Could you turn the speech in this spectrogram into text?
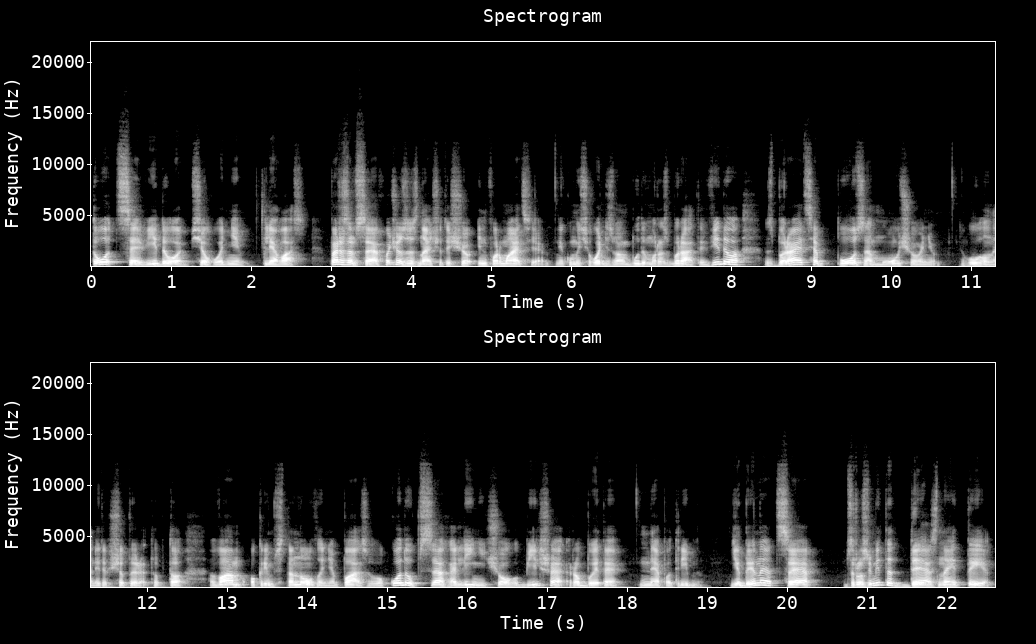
то це відео сьогодні для вас. Перш за все, хочу зазначити, що інформація, яку ми сьогодні з вами будемо розбирати в відео, збирається по замовчуванню Google Analytics 4. Тобто вам, окрім встановлення базового коду, взагалі нічого більше робити не потрібно. Єдине, це зрозуміти, де знайти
